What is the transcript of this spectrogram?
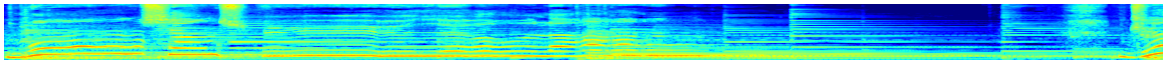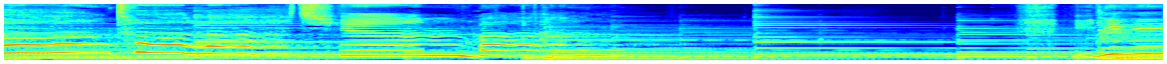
梦想去流浪，挣脱了牵绊，一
